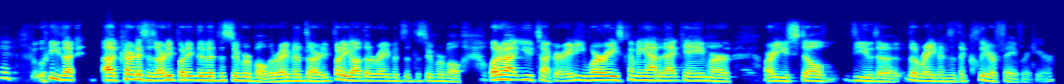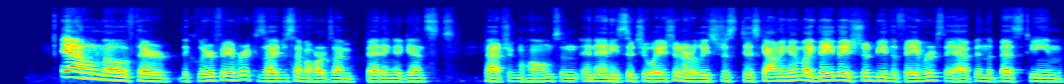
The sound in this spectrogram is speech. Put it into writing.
we, uh, Curtis is already putting them in the Super Bowl. The Ravens are already putting on the Ravens at the Super Bowl. What about you, Tucker? Any worries coming out of that game, or are you still view the the Ravens as the clear favorite here? Yeah, I don't know if they're the clear favorite because I just have a hard time betting against Patrick Mahomes in, in any situation, or at least just discounting him. Like they they should be the favorites. They have been the best team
